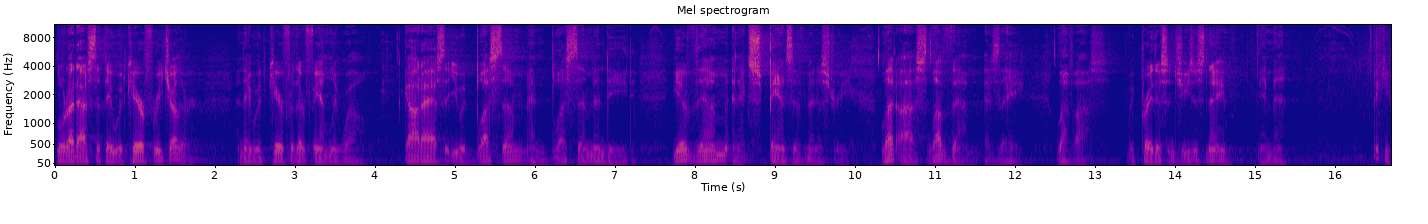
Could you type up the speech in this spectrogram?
Lord, I'd ask that they would care for each other and they would care for their family well. God, I ask that you would bless them and bless them indeed. Give them an expansive ministry. Let us love them as they love us. We pray this in Jesus' name. Amen. Thank you.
